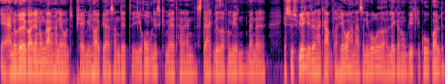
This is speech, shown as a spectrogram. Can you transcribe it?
Ja, nu ved jeg godt, at jeg nogle gange har nævnt Pierre Emil Højbjerg sådan lidt ironisk med, at han er en stærk leder på midten, men øh, jeg synes virkelig, at i den her kamp, der hæver han altså niveauet og lægger nogle virkelig gode bolde.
